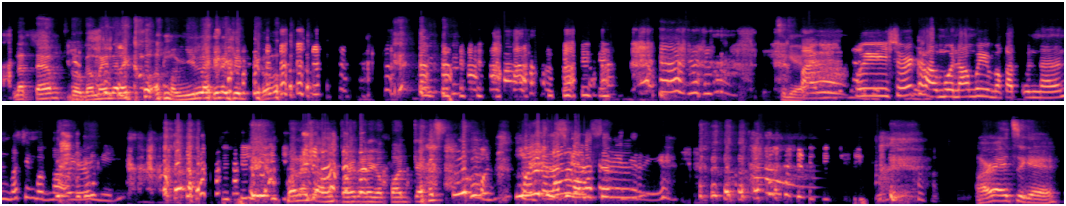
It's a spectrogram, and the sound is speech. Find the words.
Na-tempt ko, gamay na lang ko ang mangilay na yun ko. Sige. Uy, sure ka mo na mo yung makatunan. Basing magmao yung me. Wala siya ang part talaga podcast. Magkalas-kalas kami diri. Alright, sige.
